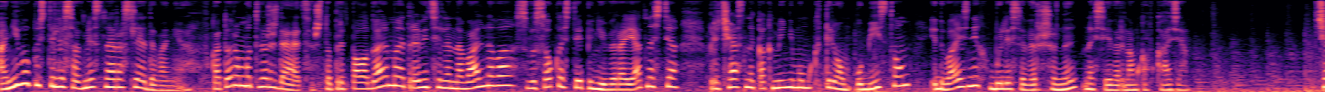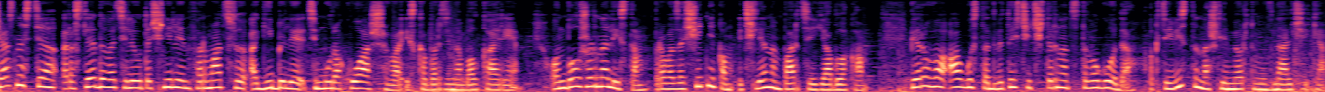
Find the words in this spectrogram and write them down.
Они выпустили совместное расследование, в котором утверждается, что предполагаемые отравители Навального с высокой степенью вероятности причастны как минимум к трем убийствам, и два из них были совершены на Северном Кавказе частности, расследователи уточнили информацию о гибели Тимура Куашева из Кабардино-Балкарии. Он был журналистом, правозащитником и членом партии «Яблоко». 1 августа 2014 года активисты нашли мертвым в Нальчике.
